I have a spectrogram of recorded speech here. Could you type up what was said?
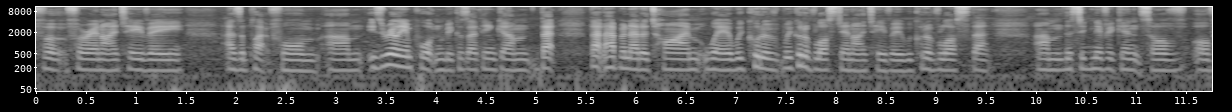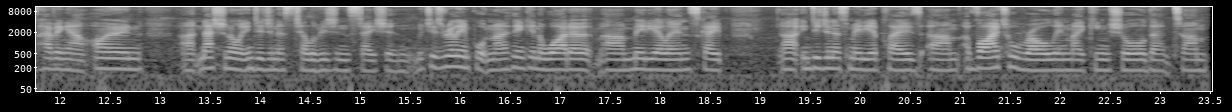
for, for NITV as a platform um, is really important because I think um, that that happened at a time where we could have we could have lost NITV, we could have lost that um, the significance of, of having our own uh, national Indigenous television station, which is really important. I think in the wider uh, media landscape, uh, Indigenous media plays um, a vital role in making sure that um,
